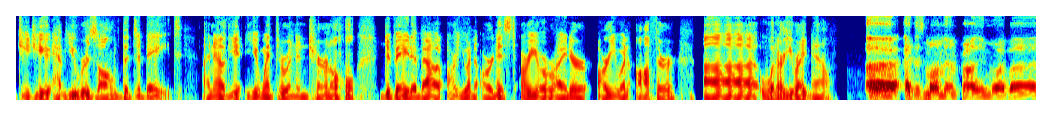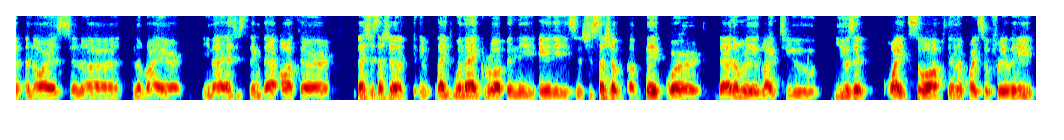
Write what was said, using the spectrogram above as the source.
did you have you resolved the debate? I know you, you went through an internal debate about are you an artist, are you a writer, are you an author? Uh, what are you right now? Uh, at this moment, I'm probably more of a an artist and a, and a writer. You know, I just think that author. That's just such a like when I grew up in the '80s. It's just such a, a big word that I don't really like to use it quite so often or quite so freely.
